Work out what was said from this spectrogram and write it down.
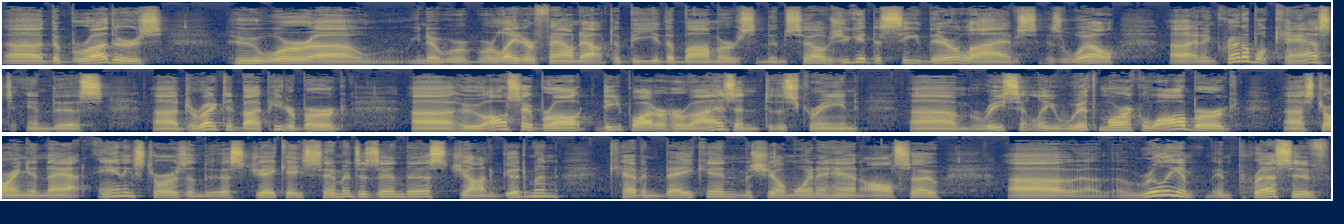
the brothers who were, uh, you know, were, were, later found out to be the bombers themselves. You get to see their lives as well. Uh, an incredible cast in this, uh, directed by Peter Berg, uh, who also brought Deepwater Horizon to the screen um, recently with Mark Wahlberg uh, starring in that, and he stars in this. J.K. Simmons is in this, John Goodman, Kevin Bacon, Michelle Monaghan also. Uh, a really impressive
